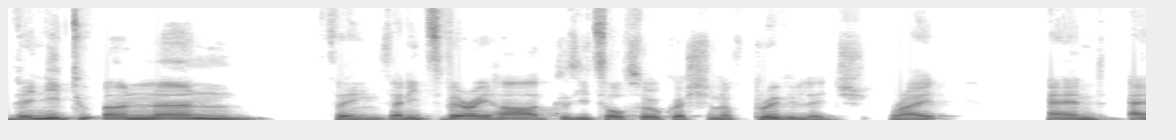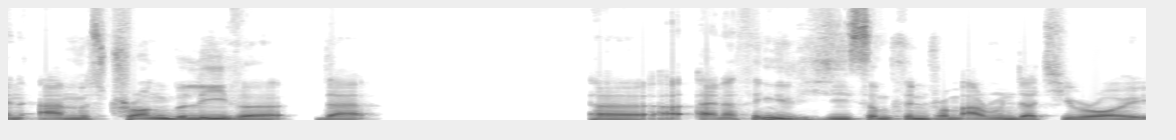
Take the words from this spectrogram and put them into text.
they need to unlearn things, and it's very hard because it's also a question of privilege, right? And and I'm a strong believer that uh, and I think this is something from Arundhati Roy.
